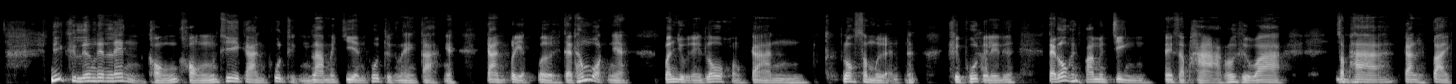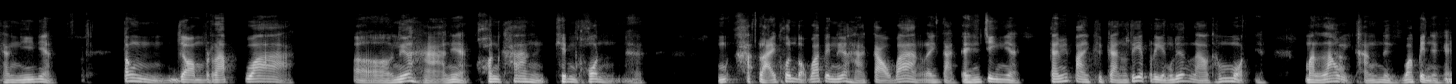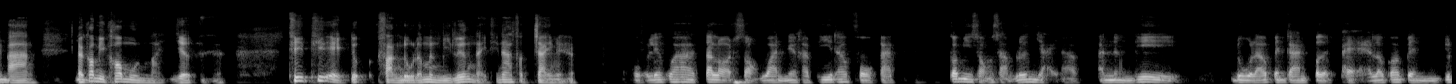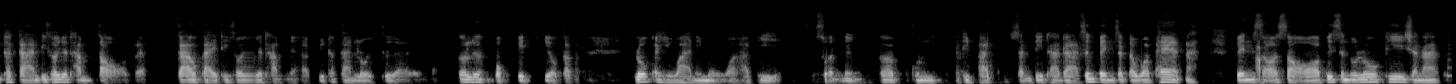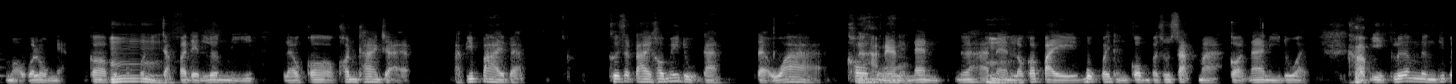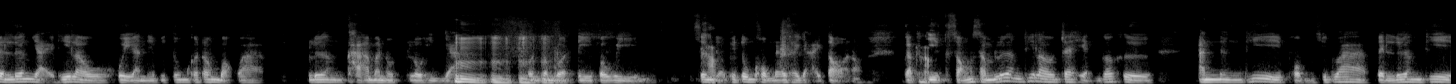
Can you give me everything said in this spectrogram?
นี่คือเรื่องเล่นๆของของที่การพูดถึงรามเกียรติ์พูดถึงอะไรต่างๆเนี่ยการเปรียบเปยแต่ทั้งหมดเนี่ยมันอยู่ในโลกของการโลกเสมือนนะคือพูดไปเรื่อยๆ แต่โลกแห่งความเป็นจริงในสภาก็คือว่า สภาการอภิปรายครั้งนี้เนี่ย ต้องยอมรับว่า เอ่อเนื้อหาเนี่ยค่อนข้างเข้มข้นนะฮะหลายคนบอกว่าเป็นเนื้อหาเก่าบ้างอะไรต่างแต่จริงๆเนี่ยการอภิปรายคือการเรียบเรียงเรื่องราวทั้งหมดเนี่ยมันเล่าอีกครั้งหนึ่งว่าเป็นยังไงบ้าง แล้วก็มีข้อมูลใหม่เยอะนะฮะที่ที่เอกดูฟังดูแล้วมันมีเรื่องไหนที่น่าสนใจไหมครับโอ้โหเรียกว่าตลอดสองวันเนี่ยครับพี่ถ้าโฟกัสก็มีสองสามเรื่องใหญ่นะครับ อันหนึ่งที่ดูแล้วเป็นการเปิดแผลแล้วก็เป็นยุทธการที่เขาจะทำต่อแบบ ก้าวไกลที่เขาจะทำเนี่ยครับยุทธการโรยเกลืออะไรเงี้ยก็เรื่องปกปิดเกี่ยวกับโรคอหิวาในหมูอะครับพี่ส่วนหนึ่งก็คุณปฏิพัฒน์สันติธาดา ซึ่งเป็นสัตวแพทย์นะ เป็นสสพิษณุโลกที่ชนะคุณหมอวรงเนี่ย ก็เป็นคนจับประเด็นเรื่องนี้ แล้วก็ค่อนข้างจะอภิปรายแบบ คือสไตล์เขาไม่ดุดัน แต่ว่า ข้อมูลเนี่ยแน่น เนื้อหาแน่น แล้วก็ไปบุกไปถึงกรมปศุสัตว์มาก่อนหน้านี้ด้วยกับอีกเรื่องหนึ่งที่เป็นเรื่องใหญ่ที่เราคุยกันเนี่ยพี่ตุ้มก็ต้องบอกว่าเรื่องค้ามนุษย์โรฮิงญาอืมอืมอืมคนตำรวจตีประวีนซึ่งครับเดี๋ยวพี่ตุ้มคงได้ขยายต่อเนาะกับครับอีกสองสามเรื่องที่เราจะเห็นก็คือ อันหนึ่งที่ผมคิดว่าเป็นเรื่องที่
